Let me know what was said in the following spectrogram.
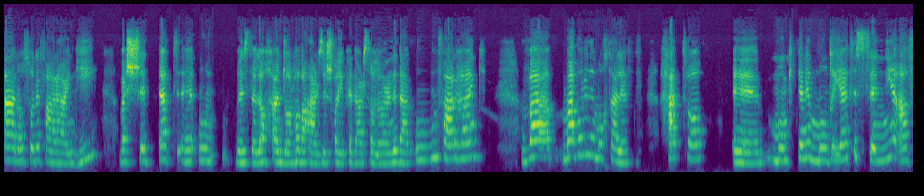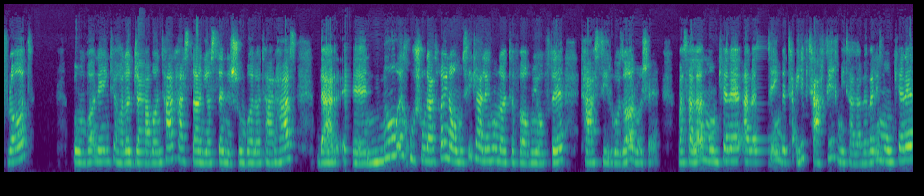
عناصر فرهنگی و شدت اون به اصطلاح هنجارها و ارزش های پدر سالارانه در اون فرهنگ و موارد مختلف. حتی ممکنه موقعیت سنی افراد به عنوان اینکه حالا جوانتر هستن یا سنشون بالاتر هست در نوع خشونت های ناموسی که علیه اون اتفاق میفته تاثیرگذار باشه. مثلا ممکنه البته این به یک تحقیق میطلبه ولی ممکنه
